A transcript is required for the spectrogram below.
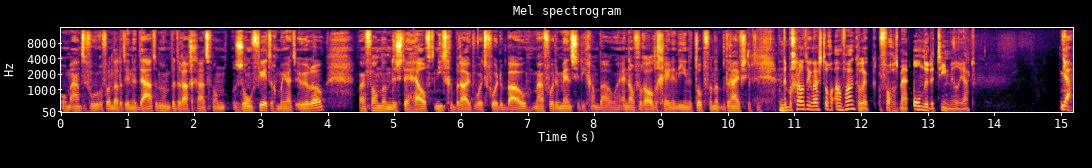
om aan te voeren van dat het inderdaad om een bedrag gaat van zo'n 40 miljard euro. Waarvan dan dus de helft niet gebruikt wordt voor de bouw, maar voor de mensen die gaan bouwen. En dan vooral degenen die in de top van het bedrijf zitten. En de begroting was toch aanvankelijk volgens mij onder de 10 miljard? Ja,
